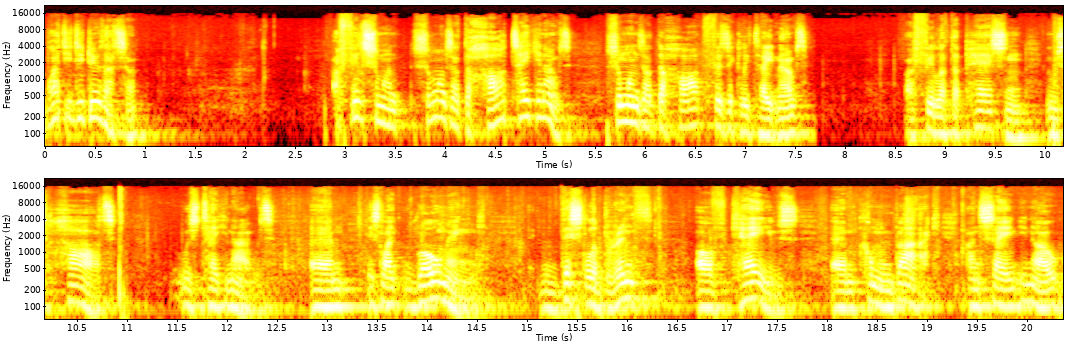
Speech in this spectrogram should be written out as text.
Why did you do that, son? I feel someone, someone's had the heart taken out. someone's had the heart physically taken out. I feel that the person whose heart was taken out um, is like roaming this labyrinth of caves, um, coming back and saying, you know,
